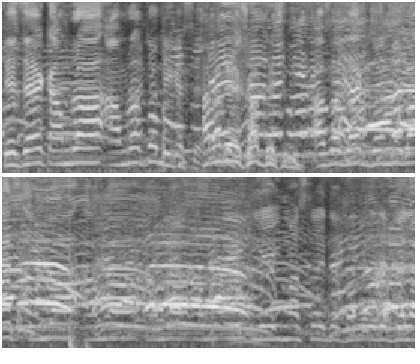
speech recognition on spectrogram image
তে যাক আমরা আমরা তো ঠিক আছে। আমাদের সব বেশি আচ্ছা যাক ধন্যবাদ। আমরা আমরা আমরা আমরা এই- মাছটা এটা ধরো এই যে বেলা।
